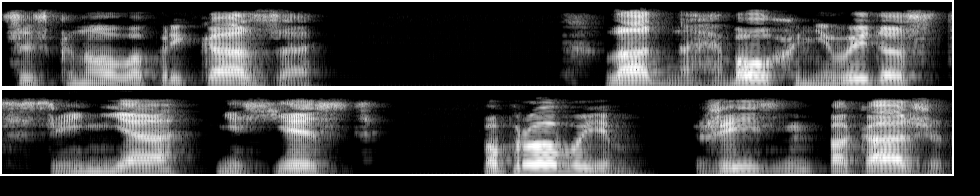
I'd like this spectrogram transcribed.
сыскного приказа. Ладно, бог не выдаст, свинья не съест. Попробуем, жизнь покажет.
